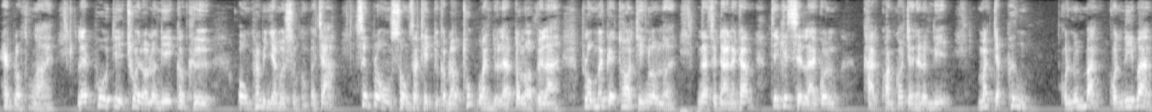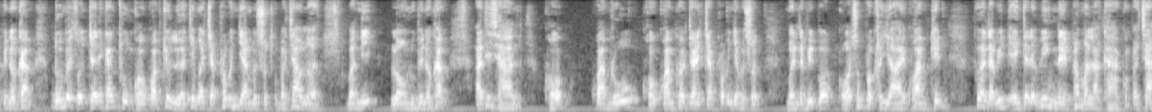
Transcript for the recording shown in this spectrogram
ให้เราทั้งหลาย และผู้ที่ช่วยเราเรื่องนี้ก็คือ องค์พระวิญญาณบริสุทธิ์ของพระเจ้า ซึ่งพระองค์ทรงสถิตอยู่กับเราทุกวันอยู่แล้วตลอดเวลา พระองค์ไม่เคยทอดทิ้งเราเลย น่าเสียดายนะครับ ที่คริดเสียนหลายคนขาดความเข้าใจในเรื่องนี้ มักจะพึ่งคนนู้นบ้าง คนนี้บ้างพี่น้องครับ โดยไม่สนใจในการทูลขอความช่วยเหลือที่มาจากพระวิญญาณบริสุทธิ์ของพระเจ้าเลย วันนี้ลองดูพี่น้องครับ อธิษฐานขอ ความรู้ขอความเข้าใจจากพระวิญญาณบริสุทธิ์เหมือนดาวิดบอกขอทรงโปรดขยายความคิด เพื่อดาวิดเองจะได้วิ่งในพระมรรคาของพระเจ้า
